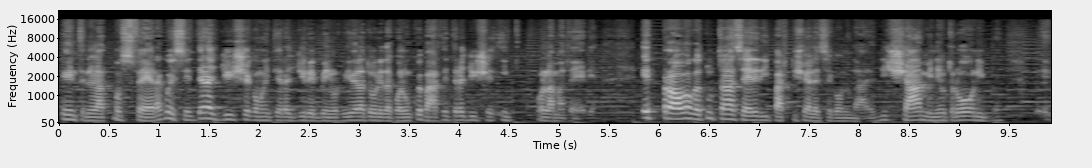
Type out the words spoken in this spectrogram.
entra nell'atmosfera, questo interagisce come interagirebbe in un rivelatore da qualunque parte, interagisce in, con la materia e provoca tutta una serie di particelle secondarie, di sciami, neutroni, eh,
